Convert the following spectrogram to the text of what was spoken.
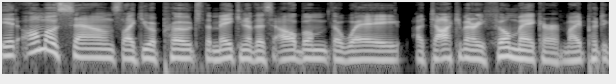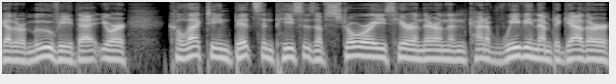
It almost sounds like you approach the making of this album the way a documentary filmmaker might put together a movie, that you're collecting bits and pieces of stories here and there and then kind of weaving them together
